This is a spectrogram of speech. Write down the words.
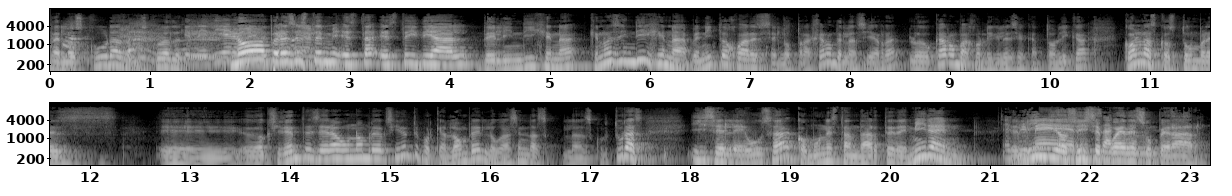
De los curas, de los curas. de- Que le dieron No, pero es este, esta, este ideal del indígena, que no es indígena. Benito Juárez se lo trajeron de la sierra, lo educaron bajo la iglesia católica, con las costumbres eh, de occidentes, era un hombre de occidente, porque al hombre lo hacen las, las culturas. Y se le usa como un estandarte de, miren, El el, primer, indio sí se puede superar.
